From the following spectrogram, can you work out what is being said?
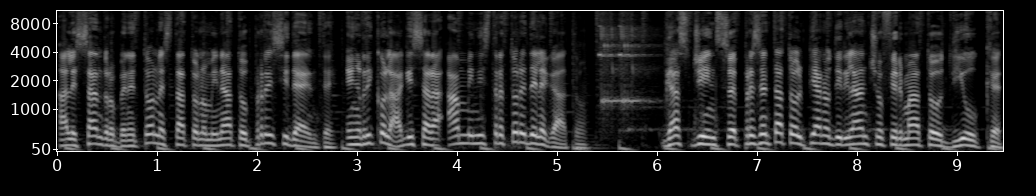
Alessandro Benetton è stato nominato presidente, Enrico Laghi sarà amministratore delegato. Gas Jeans presentato il piano di rilancio firmato Duke.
